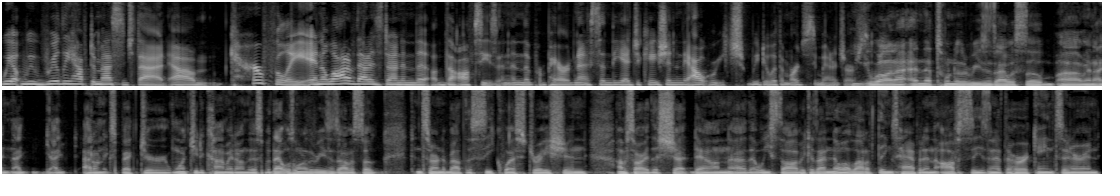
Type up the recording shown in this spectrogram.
we we really have to message that um, carefully, and a lot of that is done in the the off season, and the preparedness, and the education, and the outreach we do with emergency managers. Well, and, I, and that's one of the reasons I was so, um, and I, I I don't expect your want you to comment on this, but that was one of the reasons I was so concerned about the sequestration. I'm sorry, the shutdown uh, that we saw because I know a lot of things happen in the off season at the Hurricane Center, and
